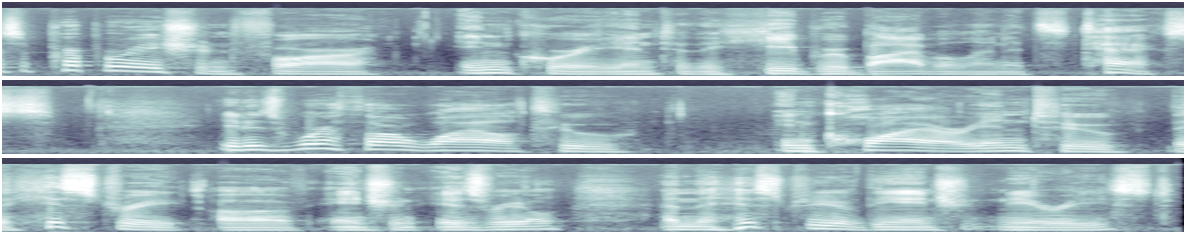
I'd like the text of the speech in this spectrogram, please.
As a preparation for our inquiry into the Hebrew Bible and its texts, it is worth our while to inquire into the history of ancient Israel and the history of the ancient Near East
